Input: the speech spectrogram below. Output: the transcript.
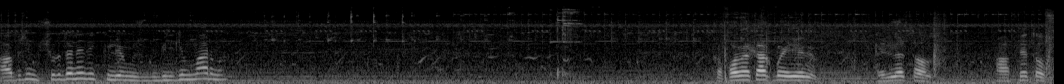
Abicim şurada ne dikiliyormuş bilgin var mı? Kafana takma yeğenim. Eline sağlık. Afiyet olsun.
